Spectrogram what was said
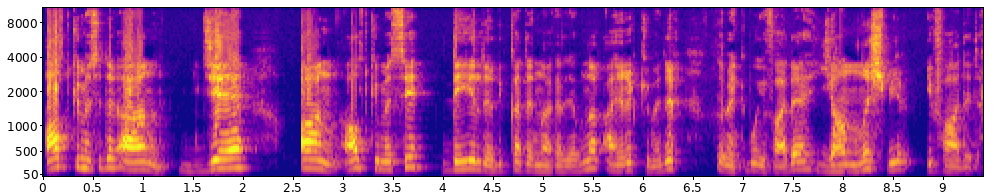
alt kümesidir A'nın. C A'nın alt kümesi değildir. Dikkat edin arkadaşlar. Bunlar ayrı kümedir. Demek ki bu ifade yanlış bir ifadedir.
